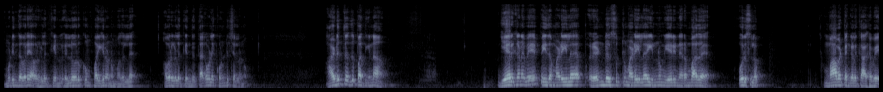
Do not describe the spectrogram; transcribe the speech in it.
முடிந்தவரை அவர்களுக்கு எல்- எல்லோருக்கும் பகிரணும் முதல்ல. அவர்களுக்கு இந்த தகவலை கொண்டு செல்லணும். அடுத்தது பார்த்திங்கன்னா ஏற்கனவே பெய்த மழையில் ரெண்டு சுற்று மழையில் இன்னும் ஏறி நிரம்பாத ஒரு சில மாவட்டங்களுக்காகவே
